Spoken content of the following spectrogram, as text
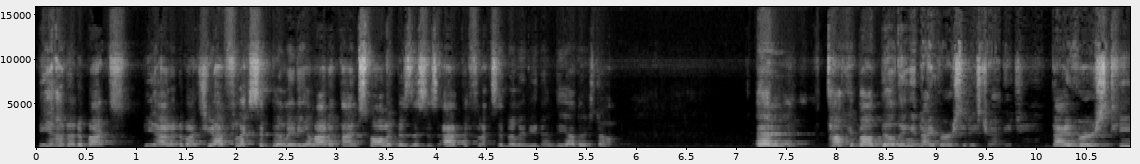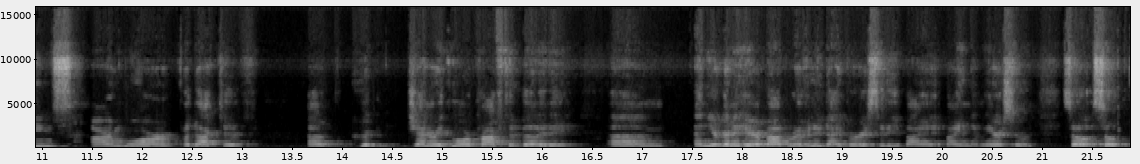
Be out of the box. Be out of the box. You have flexibility. A lot of times, smaller businesses have the flexibility than the others don't. And talk about building a diversity strategy. Diverse teams are more productive, uh, generate more profitability. Um, and you're going to hear about revenue diversity by, by Namir soon. So, so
